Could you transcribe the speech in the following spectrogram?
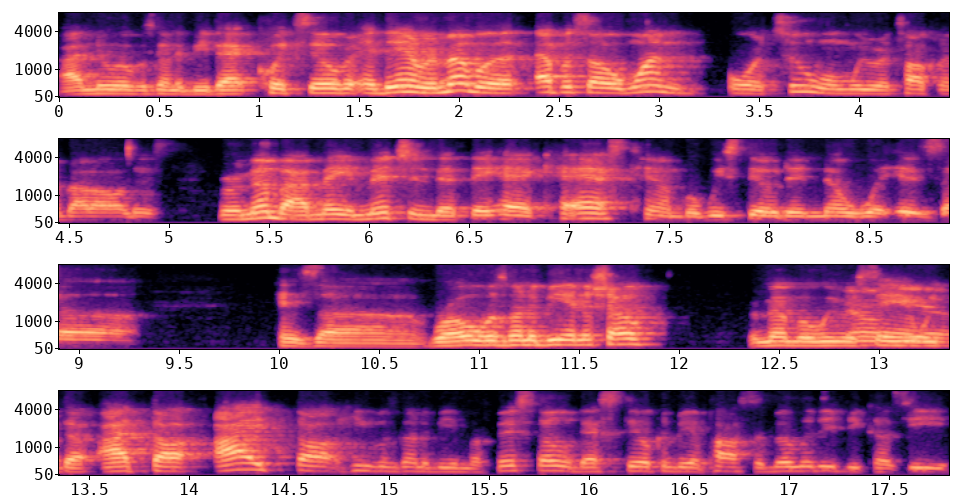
I knew it was going to be that Quicksilver. And then remember episode one or two when we were talking about all this. Remember, I made mention that they had cast him, but we still didn't know what his uh his uh role was going to be in the show. Remember, we were Oh, saying we thought I thought I thought he was going to be Mephisto. That still could be a possibility because he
